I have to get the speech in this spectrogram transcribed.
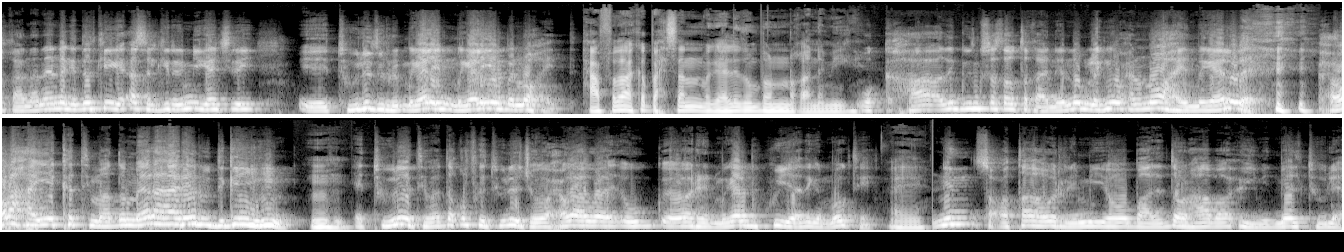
taqaanaan annaga dadkayga asalkii reer miyigaan jiray tuuladu magaalo yar bay noo hayd. Xaafadaha ka baxsan magaaladun baanu naqaana miyiga wakaa adigu idinku saasa u laakiin waxaanu noo ahayd magaalada. Xoolaha iyo ka timaado meelaha reeru degan yihiin. Mhm. ee tuulada timaado qofka tuulada jooga xoogaa waa- reer magaal buu ku yahay adiga moogtay nin socotaahoo remiyaho baadidoon haaba wuxuu yimid meel tuula.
